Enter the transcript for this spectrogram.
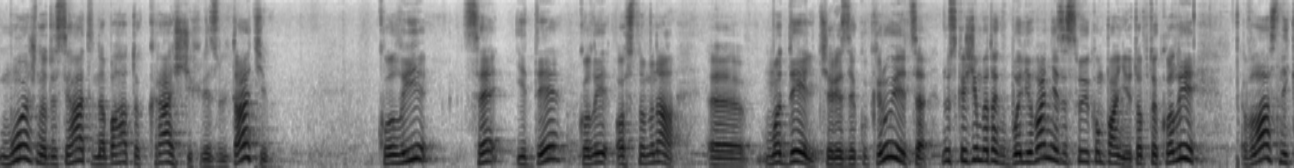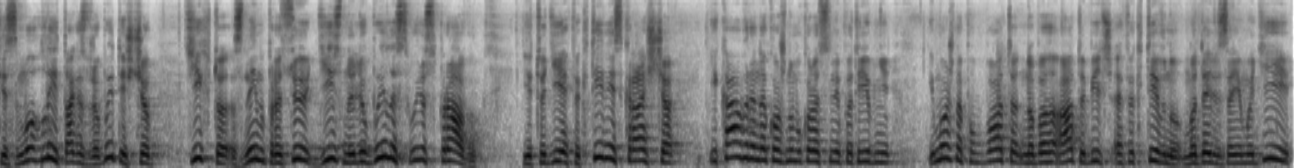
можна досягати набагато кращих результатів, коли це іде, коли основна е, модель, через яку керується, ну скажімо так, вболівання за свою компанію. Тобто, коли власники змогли так зробити, щоб ті, хто з ними працюють, дійсно любили свою справу. І тоді ефективність краща, і камери на кожному кроці не потрібні, і можна побудувати набагато більш ефективну модель взаємодії.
